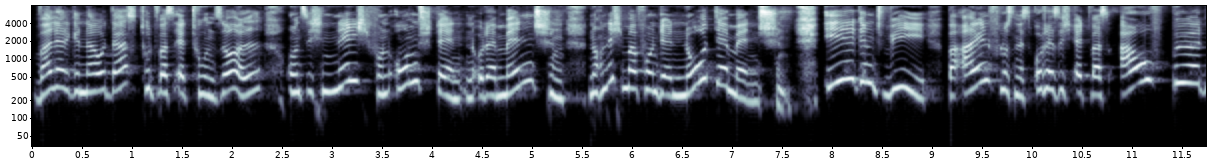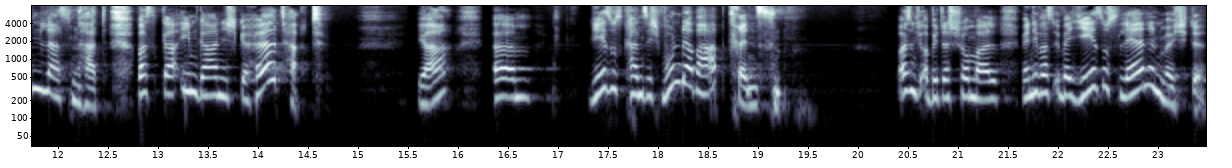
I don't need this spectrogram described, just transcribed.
weil er genau das tut, was er tun soll und sich nicht von Umständen oder Menschen, noch nicht mal von der Not der Menschen irgendwie beeinflussen lässt oder sich etwas aufbürden lassen hat, was ihm gar nicht gehört hat. Ja, ähm, Jesus kann sich wunderbar abgrenzen. weiß nicht, ob ihr das schon mal, wenn ihr was über Jesus lernen möchte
